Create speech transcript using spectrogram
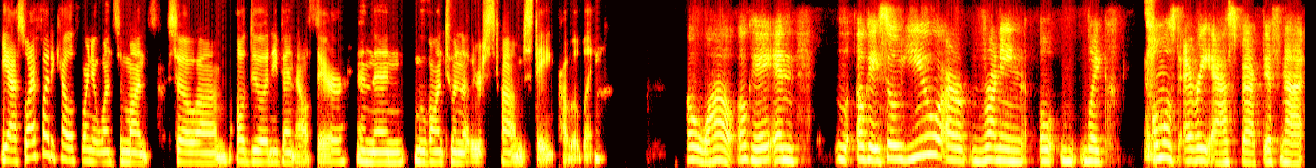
Yeah, so I fly to California once a month. So um, I'll do an event out there and then move on to another um, state probably. Oh, wow. Okay. And okay, so you are running like almost every aspect, if not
